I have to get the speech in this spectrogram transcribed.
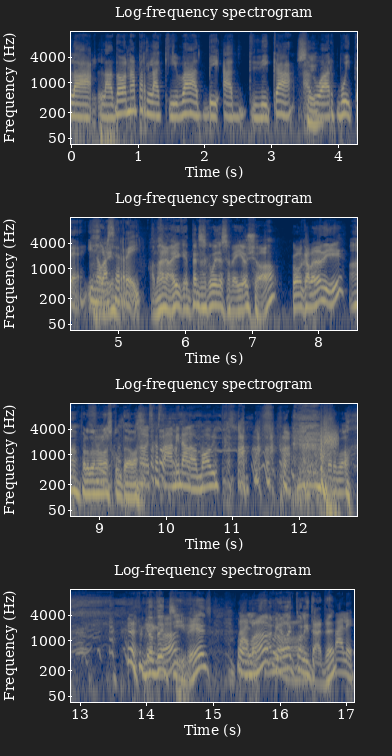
la, la dona per la qui va advi- abdicar Sí. Eduard VIII i no va Joli. ser rei. Home, noi, què et penses que ho he de saber jo, això? Ho acaba de dir. Ah, perdó, no l'escoltava. No, és que estava mirant el mòbil. Perdó. No t'etxives? Vale. Home, però- mira l'actualitat, eh? Vale.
